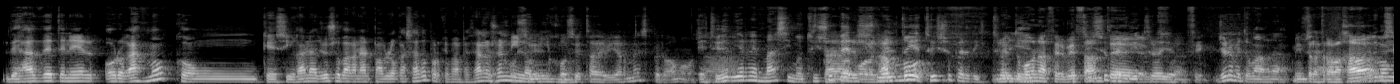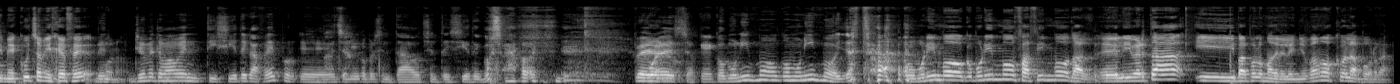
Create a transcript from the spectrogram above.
dejad de tener orgasmos con que si gana Ayuso va a ganar Pablo Casado, porque para empezar no son ni lo mismo. José está de viernes, pero vamos. o sea, Estoy de viernes máximo, estoy súper suelto y estoy súper destroyer. Me he tomado una cerveza Estoy antes, destroyer. en fin. Yo no me he tomado nada. Mientras O sea, trabajaba, me si me escucha mi jefe, Ven- bueno, Yo me he tomado 27 cafés porque he tenido que presentar 87 cosas hoy. Pero Bueno. eso, que comunismo, comunismo y ya está. comunismo, comunismo, fascismo, tal. Eh, libertad y para el pueblo madrileño. Vamos con la porra,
